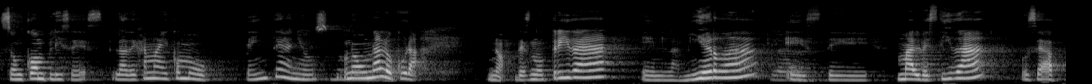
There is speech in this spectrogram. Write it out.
son cómplices. La dejan ahí como 20 años. No, una locura. No, desnutrida, en la mierda, Claro. este, mal vestida. O sea,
